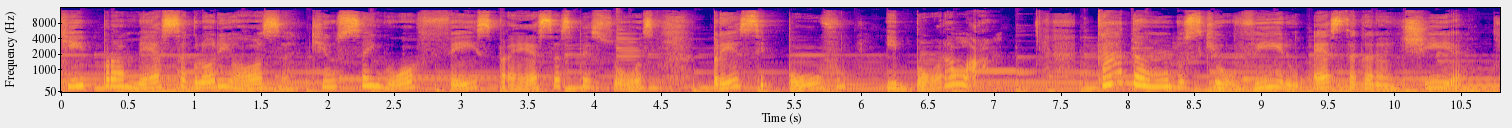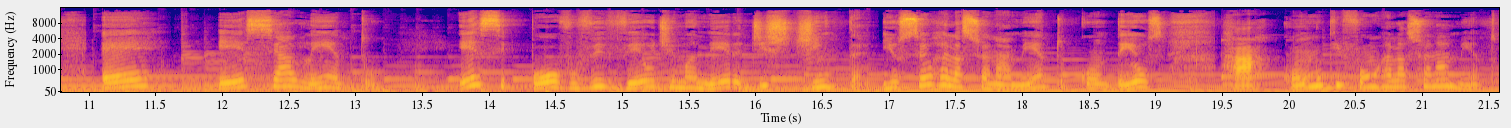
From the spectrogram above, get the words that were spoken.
que promessa gloriosa que o Senhor fez para essas pessoas, para esse povo, e bora lá. Cada um dos que ouviram esta garantia é esse alento. Esse povo viveu de maneira distinta e o seu relacionamento com Deus, ah, como que foi um relacionamento?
